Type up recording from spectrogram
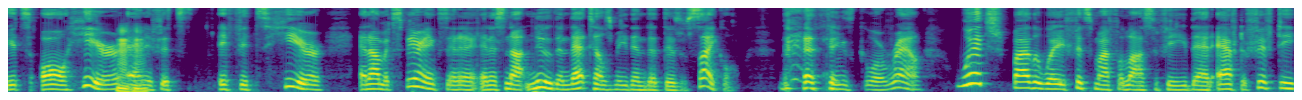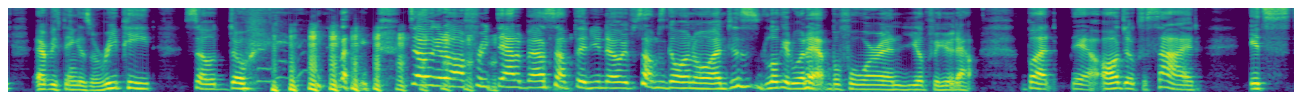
It's all here. And mm-hmm. if it's if it's here and I'm experiencing it and it's not new, then that tells me then that there's a cycle that things go around, which by the way fits my philosophy that after 50, everything is a repeat. So don't like, don't get all freaked out about something. You know, if something's going on, just look at what happened before and you'll figure it out. But yeah, all jokes aside, it's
